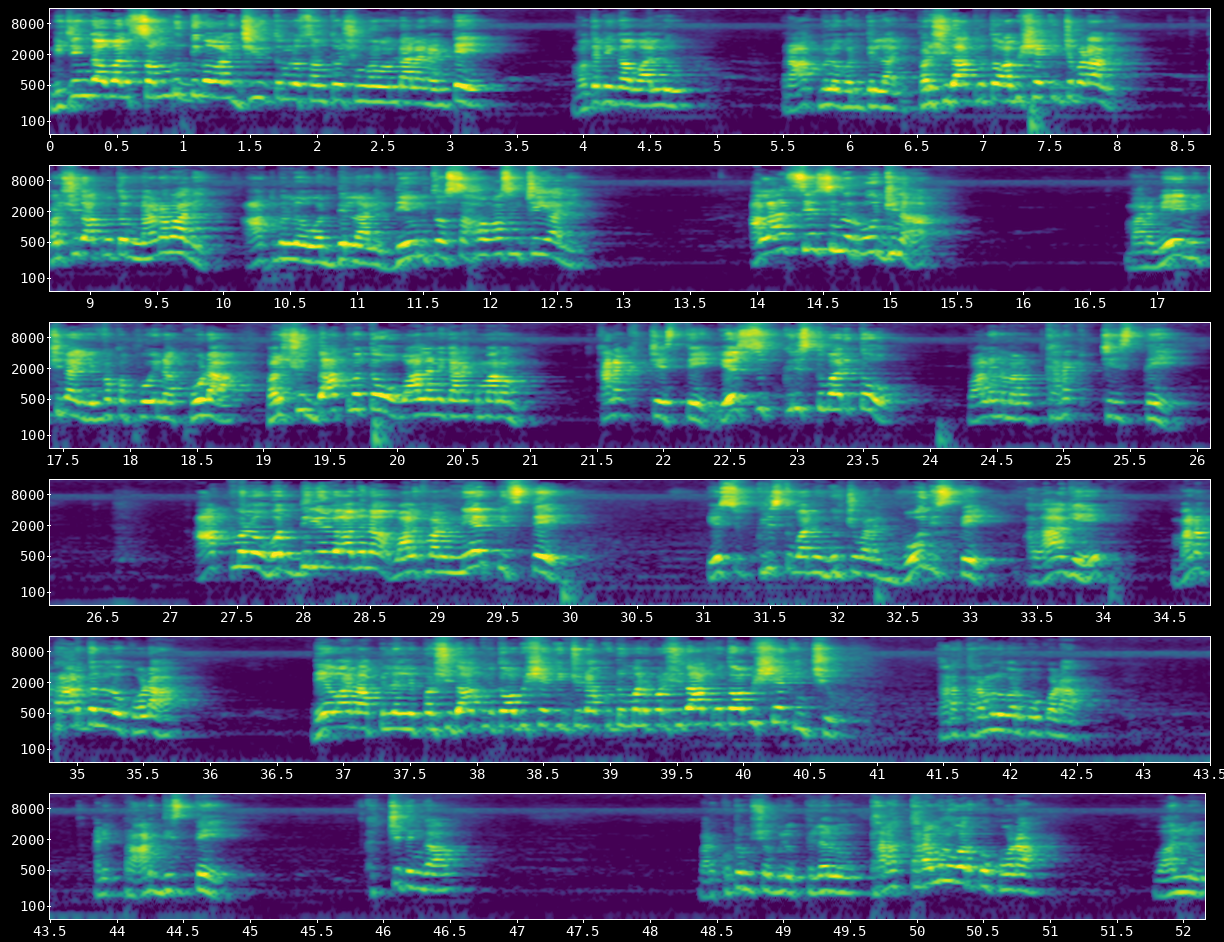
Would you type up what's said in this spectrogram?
నిజంగా వాళ్ళు సమృద్ధిగా వాళ్ళ జీవితంలో సంతోషంగా ఉండాలని అంటే మొదటిగా వాళ్ళు ఆత్మలో వర్దిల్లాలి పరిశుధాత్మతో అభిషేకించబడాలి పరిశుధాత్మతో నడవాలి ఆత్మలో వర్ధిల్లాలి దేవునితో సహవాసం చేయాలి. అలా చేసిన రోజున మనమేమిచ్చినా ఇవ్వకపోయినా కూడా పరిశుద్ధాత్మతో వాళ్ళని కనుక మనం కనెక్ట్ చేస్తే యేసుక్రీస్తు వారితో వాళ్ళని మనం కనెక్ట్ చేస్తే ఆత్మలో వర్ధిల్లులాగిన వాళ్ళకి మనం నేర్పిస్తే యేసుక్రీస్తు వారిని గురించి వాళ్ళకి బోధిస్తే అలాగే మన ప్రార్థనలో కూడా దేవా నా పిల్లల్ని పరిశుధాత్మతో అభిషేకించు నా కుటుంబాన్ని పరిశుధాత్మతో అభిషేకించు. తరతరముల వరకు కూడా అని ప్రార్థిస్తే ఖచ్చితంగా మన కుటుంబ సభ్యులు పిల్లలు తరతరముల వరకు కూడా వాళ్ళు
